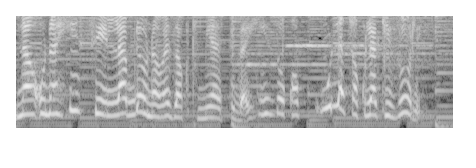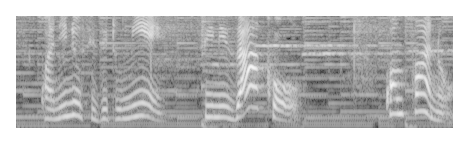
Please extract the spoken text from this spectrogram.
na unahisi labda unaweza kutumia fedha hizo kwa kula chakula kizuri. Kwa nini usizitumie? Sini zako. Kwa mfano,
